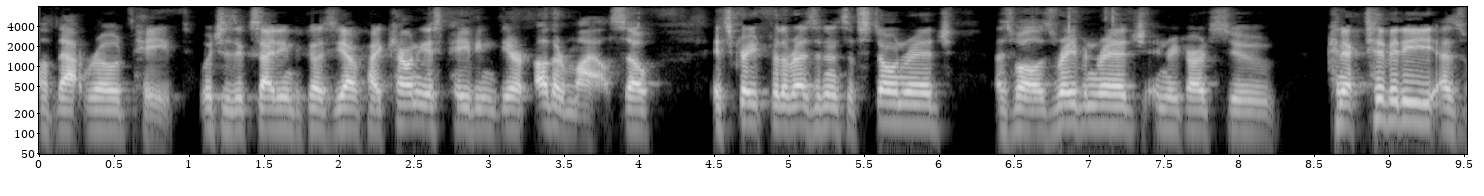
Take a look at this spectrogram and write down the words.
of that road paved, which is exciting because Yavapai County is paving their other mile. So it's great for the residents of Stone Ridge as well as Raven Ridge in regards to connectivity as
